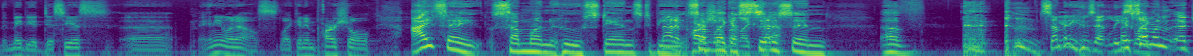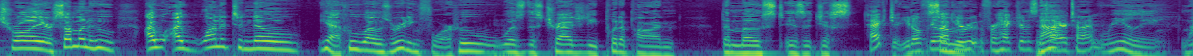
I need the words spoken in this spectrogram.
maybe Odysseus. Uh, anyone else like an impartial. I say someone who stands to be Not some, impartial, like a but like some- citizen of Somebody who's at least like, someone at Troy or someone who I, I wanted to know, yeah, who I was rooting for. Who was this tragedy put upon the most? Is it just Hector, you don't feel Some- like you're rooting for Hector this entire time? Really, no.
